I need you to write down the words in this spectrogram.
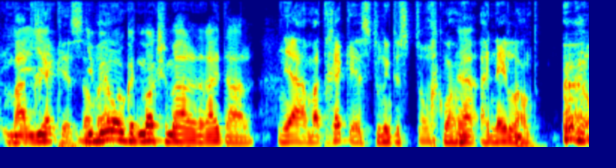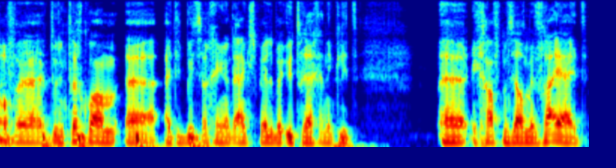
maar het je, gek is... Je, wil ook het maximale eruit halen. Ja, maar het gekke is, toen ik dus terugkwam uit Nederland, of uh, toen ik terugkwam uh, uit Ibiza, ging ik uiteindelijk spelen bij Utrecht en ik liet... ik gaf mezelf meer vrijheid.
